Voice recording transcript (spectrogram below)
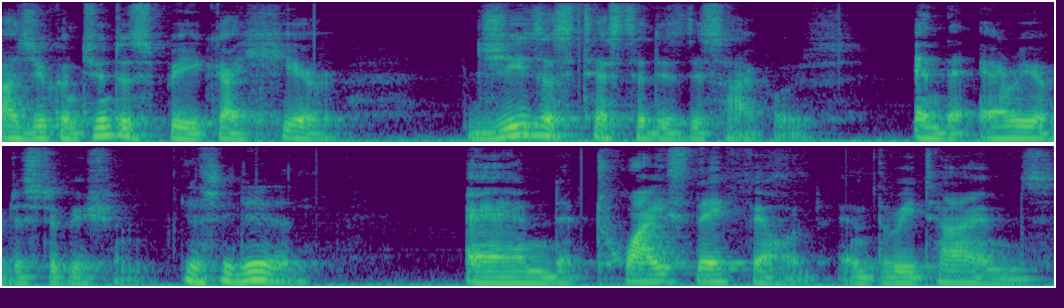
as you continue to speak, I hear Jesus tested his disciples in the area of distribution. yes, he did. And twice they failed, and three times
